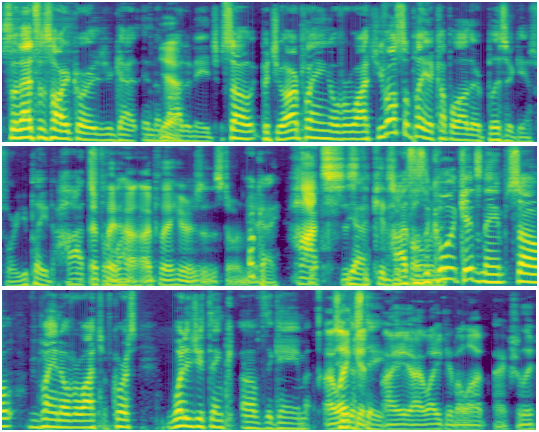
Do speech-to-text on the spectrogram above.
so that's as hardcore as you get in the Yeah. modern age. So, but you are playing Overwatch. You've also played a couple other Blizzard games for. You played HOTS. I played a while. Ho- I play Heroes of the Storm. yeah. Okay. Hots is yeah, the kids HOTS is the cool it. kid's name. So you're playing Overwatch, of course. What did you think of the game? I like it. date? I, I like it a lot actually.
